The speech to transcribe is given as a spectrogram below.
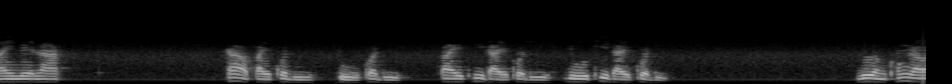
ในเวลาก้าวไปก็ดีอยู่ก็ดี ไปที่ใดก็ดี อยู่ที่ใดก็ดี เรื่องของเรา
